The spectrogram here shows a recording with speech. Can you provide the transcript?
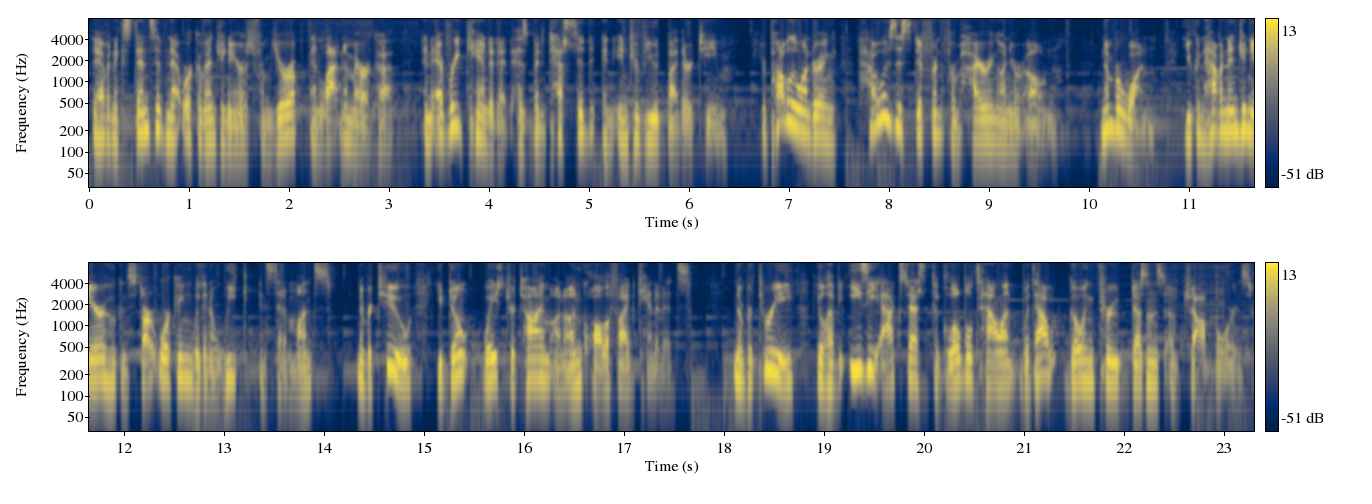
They have an extensive network of engineers from Europe and Latin America, and every candidate has been tested and interviewed by their team. You're probably wondering how is this different from hiring on your own? Number one, you can have an engineer who can start working within a week instead of months. Number two, you don't waste your time on unqualified candidates. Number three, you'll have easy access to global talent without going through dozens of job boards.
